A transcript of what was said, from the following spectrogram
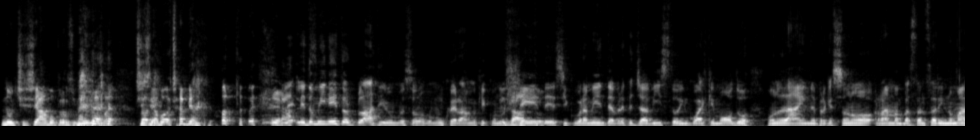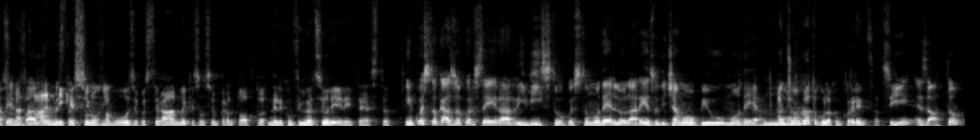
non ci siamo, però su quello ma ci Vabbè. siamo, ci abbiamo fatto le. Le, Dominator Platinum sono comunque RAM che conoscete, Esatto. sicuramente avrete già visto in qualche modo online perché sono RAM abbastanza rinomate Sono ad fa- alte anni che sono famose queste RAM che sono sempre al top nelle configurazioni e nei test. In questo caso Corsair ha rivisto questo modello, l'ha reso diciamo più moderno. Aggiornato con la concorrenza. Sì, esatto.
